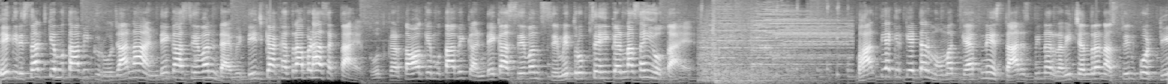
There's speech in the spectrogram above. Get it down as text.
एक रिसर्च के मुताबिक रोज़ाना अंडे का सेवन डायबिटीज़ का खतरा बढ़ा सकता है। शोधकर्ताओं के मुताबिक अंडे का सेवन सीमित रूप से ही करना सही होता है। भारतीय क्रिकेटर मोहम्मद कैफ ने स्टार स्पिनर रविचंद्रन अश्विन को टी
